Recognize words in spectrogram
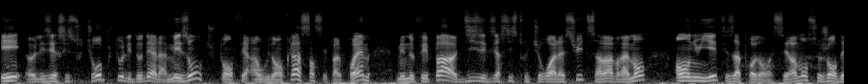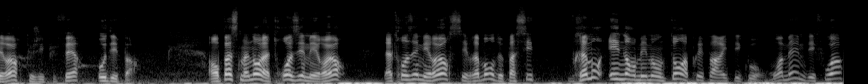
et euh, les exercices structuraux, plutôt les donner à la maison. Tu peux en faire un ou deux en classe, hein, c'est pas le problème, mais ne fais pas 10 exercices structuraux à la suite, ça va vraiment ennuyer tes apprenants. Et c'est vraiment ce genre d'erreur que j'ai pu faire au départ. Alors on passe maintenant à la troisième erreur. La troisième erreur, c'est vraiment de passer vraiment énormément de temps à préparer tes cours. Moi-même, des fois,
